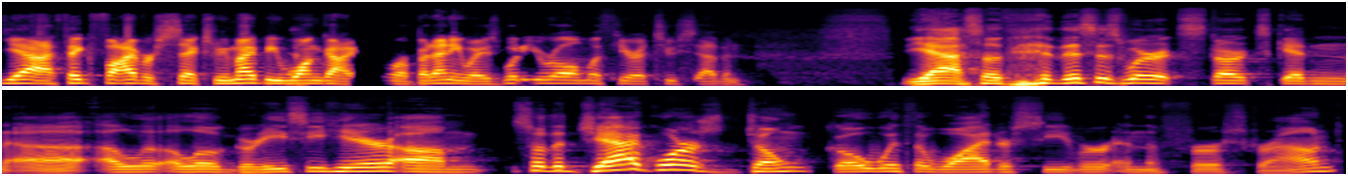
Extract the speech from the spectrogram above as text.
Yeah, I think five or six. We might be one guy short, but anyways, what are you rolling with here at two seven? Yeah, so th- this is where it starts getting uh, a, li- a little greasy here. Um, so the Jaguars don't go with a wide receiver in the first round,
